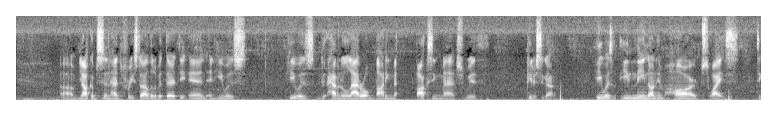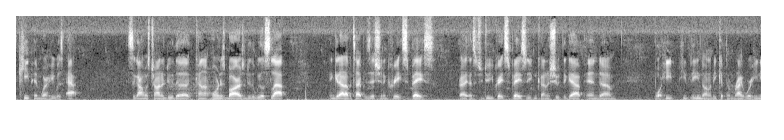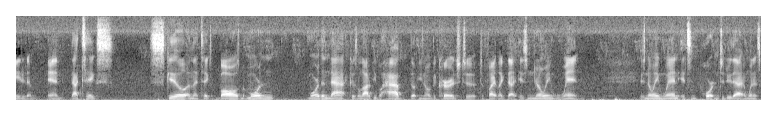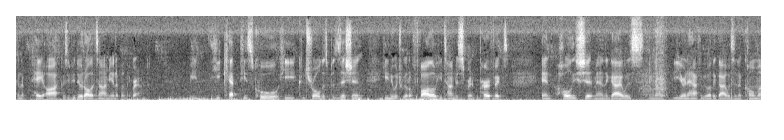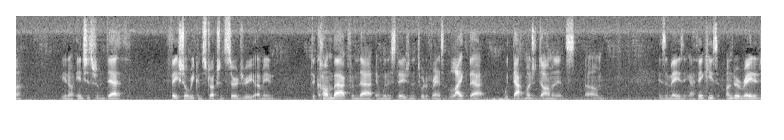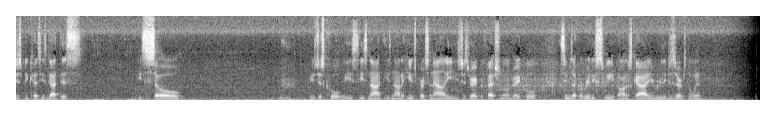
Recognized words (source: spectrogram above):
um, Jakobsen had to freestyle a little bit there at the end, and he was he was having a lateral body boxing match with Peter Sagan. He was he leaned on him hard twice to keep him where he was at. Sagan was trying to do the kind of harness bars and do the wheel slap and get out of a tight position and create space, right? That's what you do. You create space so you can kind of shoot the gap. And um, boy, he he leaned on him. He kept him right where he needed him, and that takes skill and that takes balls, but more than more than that, because a lot of people have the you know the courage to to fight like that, is knowing when. Is knowing when it's important to do that and when it's going to pay off. Because if you do it all the time, you end up on the ground. He he kept his cool. He controlled his position. He knew which wheel to follow. He timed his sprint perfect. And holy shit, man, the guy was you know a year and a half ago. The guy was in a coma, you know, inches from death facial reconstruction surgery. I mean, to come back from that and win a stage in the Tour de France like that, with that much dominance, um, is amazing. I think he's underrated just because he's got this. He's so. He's just cool. He's he's not he's not a huge personality. He's just very professional and very cool. Seems like a really sweet, honest guy. He really deserves to win.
